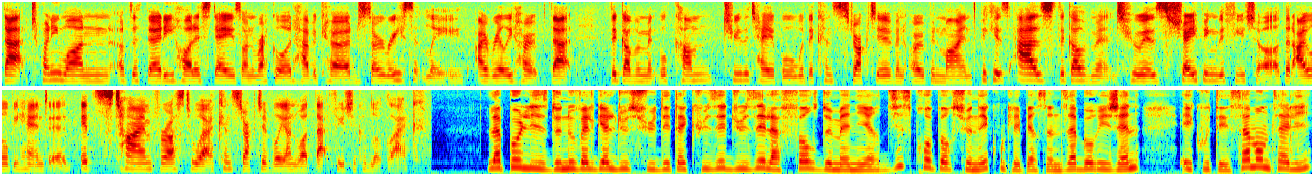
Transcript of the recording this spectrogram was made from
that 21 of the 30 hottest days on record have occurred so recently. I really hope that the government will come to the table with a constructive and open mind because, as the government who is shaping the future that I will be handed, it's time for us to work constructively on what that future could look like. La police de Nouvelle-Galles du Sud est accusée d'user la force de manière disproportionnée contre les personnes aborigènes. Écoutez Samantha Lee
